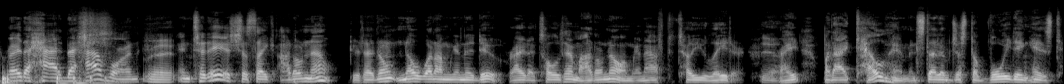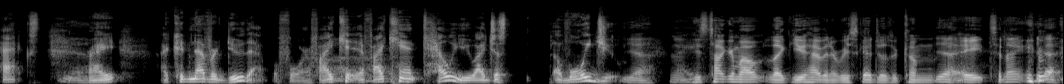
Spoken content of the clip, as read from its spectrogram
right? I had to have one. Right. And today it's just like, I don't know, dude. I don't know what I'm going to do, right? I told him, I don't know. I'm going to have to tell you later, Yeah. right? But I tell him instead of just avoiding his text, Yeah. right? I could never do that before. If I can, if I ah. can't tell you, I just avoid you. Yeah. Yeah, He's talking about like you having a reschedule to come Yeah. at eight tonight. Yeah.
